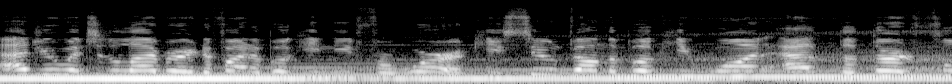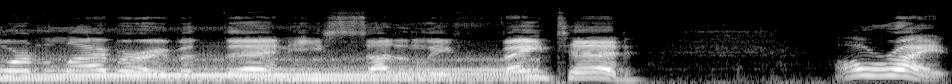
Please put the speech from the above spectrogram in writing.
Andrew went to the library to find a book he needed for work. He soon found the book he wanted at the third floor of the library, but then he suddenly fainted. Alright,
